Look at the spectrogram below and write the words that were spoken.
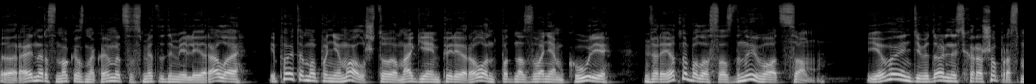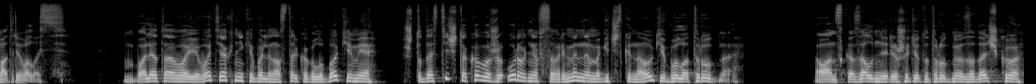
Райнер смог ознакомиться с методами Лейрала и поэтому понимал, что магия Империи Роланд под названием Кури, вероятно, была создана его отцом. Его индивидуальность хорошо просматривалась. Более того, его техники были настолько глубокими, что достичь такого же уровня в современной магической науке было трудно. Он сказал мне решить эту трудную задачку,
